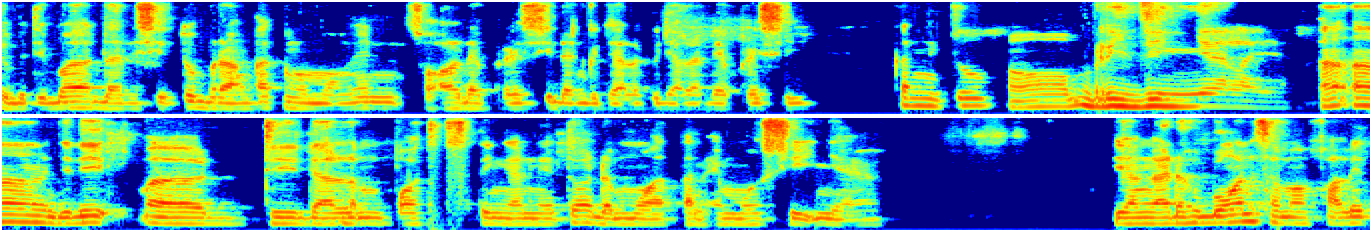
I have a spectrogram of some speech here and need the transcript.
tiba-tiba dari situ berangkat ngomongin soal depresi dan gejala-gejala depresi. Kan itu oh bridgingnya lah ya. Uh -uh, jadi uh, di dalam postingannya itu ada muatan emosinya. Yang nggak ada hubungan sama valid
